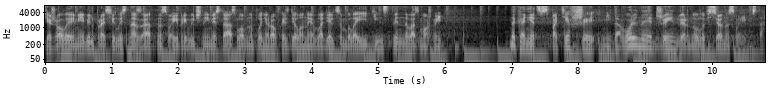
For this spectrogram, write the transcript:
Тяжелая мебель просилась назад, на свои привычные места, словно планировка, сделанная владельцем, была единственно возможной. Наконец, вспотевшая и недовольная, Джейн вернула все на свои места.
